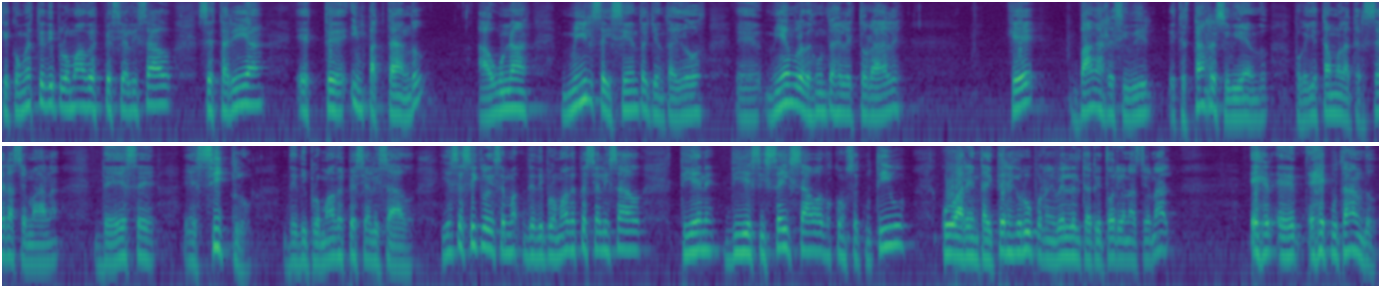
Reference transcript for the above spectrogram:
que con este diplomado especializado se estarían este, impactando a unas 1.682 eh, miembros de juntas electorales que van a recibir, eh, que están recibiendo, porque ya estamos en la tercera semana de ese ciclo de diplomado especializado. Y ese ciclo de diplomado especializado tiene 16 sábados consecutivos, 43 grupos a nivel del territorio nacional, eh, ejecutando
